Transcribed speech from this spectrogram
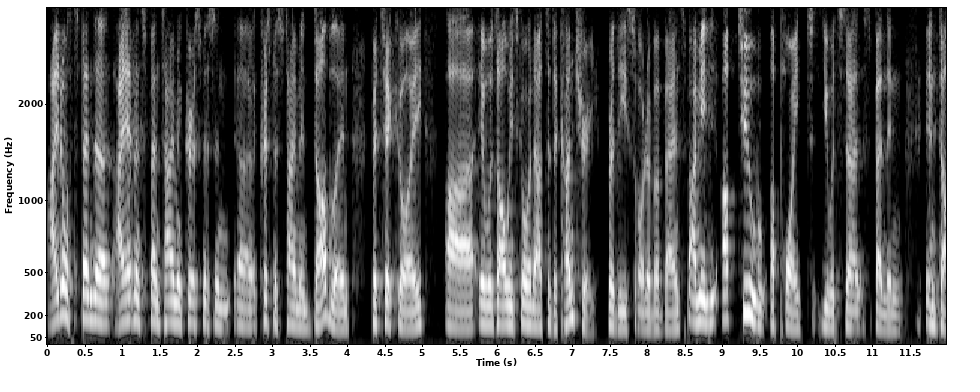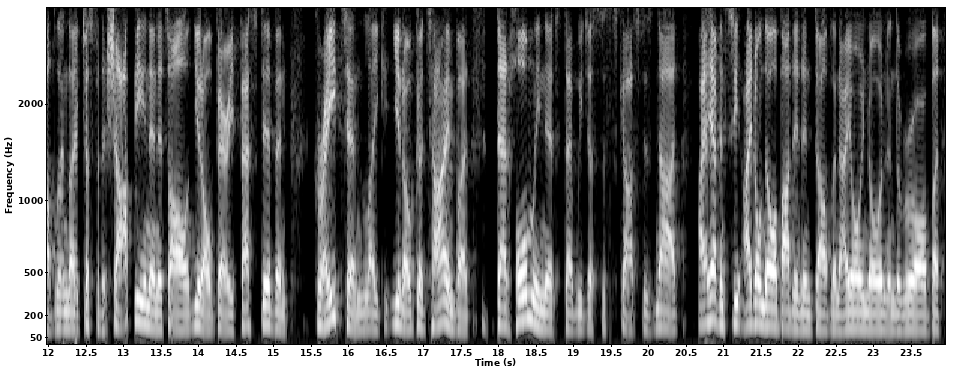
I don't spend the I haven't spent time in Christmas and uh, Christmas time in Dublin particularly. Uh, it was always going out to the country for these sort of events. I mean, up to a point, you would spend in in Dublin, like just for the shopping, and it's all you know very festive and great and like you know good time but that homeliness that we just discussed is not i haven't seen i don't know about it in dublin. I only know it in the rural but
